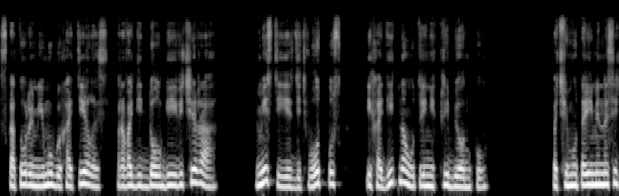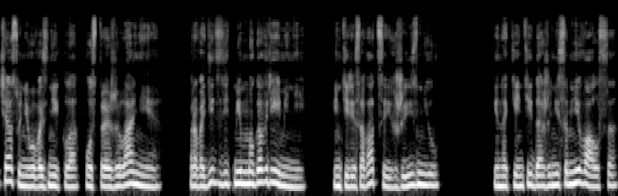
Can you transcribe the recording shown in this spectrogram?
с которым ему бы хотелось проводить долгие вечера, вместе ездить в отпуск и ходить на утренник к ребенку. Почему-то именно сейчас у него возникло острое желание проводить с детьми много времени, интересоваться их жизнью. Иннокентий даже не сомневался,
